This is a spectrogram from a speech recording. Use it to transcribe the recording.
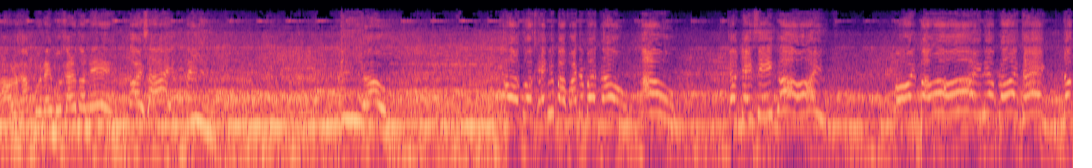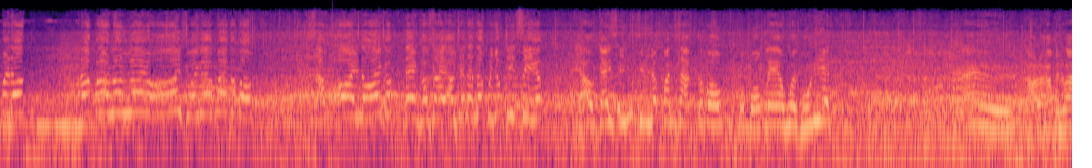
เอา แล้วครับมือนมือกันตอนนี้ต่อยซ้ายตีตีเอาตัวตัวแข็งหรือเปล่าฝ่ายน้ำเงินเอาเอาเจ้าใจสิงห์โอ้ยโอ้ยเบาโอ้ยเรียบร้อยแทงน็อกไปน็อกน็อกมาแล้วล้นเลยโอ้ยสวยงามมากครับผมสับอ้อยน้อยครับแดงเขาใส่เอาชนะน็อกไปยกที่สี่ครับเจ้าใจสิงสิริยกบรรศักดิ์ครับผมผมบอกแล้วมวยขู่เรียน เอาละครับเป็นว่า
